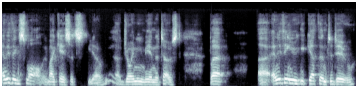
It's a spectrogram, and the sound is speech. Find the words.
anything small. In my case, it's you know uh, joining me in the toast. But uh, anything you can get them to do,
